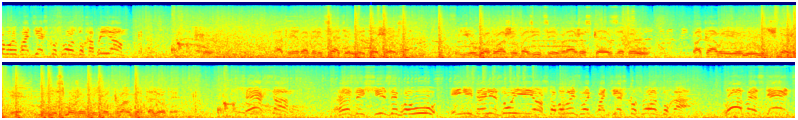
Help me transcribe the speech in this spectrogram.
Спрашиваю поддержку с воздуха. Прием! Ответ отрицательный, Д-6. К югу от вашей позиции вражеская ЗПУ. Пока вы ее не уничтожите, мы не сможем выслать к вам вертолеты. Джексон! Разыщи ЗПУ и нейтрализуй ее, чтобы вызвать поддержку с воздуха! Лопес, Гейтс!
